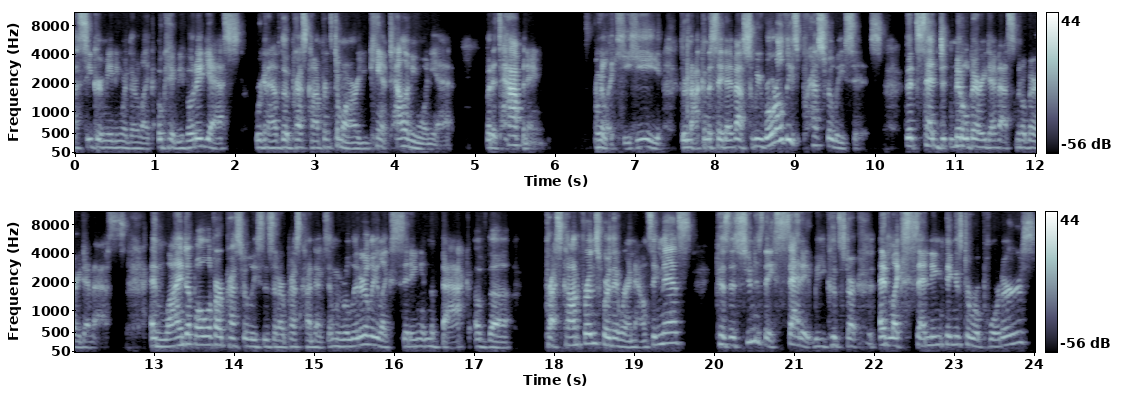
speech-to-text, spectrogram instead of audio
a secret meeting where they're like, okay, we voted yes. We're going to have the press conference tomorrow. You can't tell anyone yet, but it's happening. we're like, hee hee, they're not going to say divest. So we wrote all these press releases that said Middlebury divest, Middlebury divest, and lined up all of our press releases and our press contacts. And we were literally like sitting in the back of the press conference where they were announcing this because as soon as they said it, we could start and like sending things to reporters.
